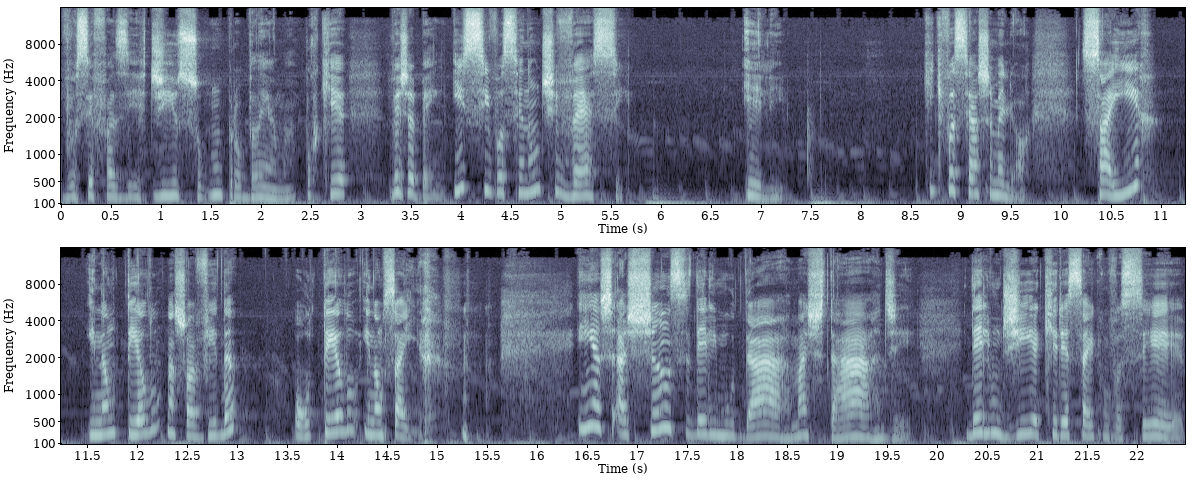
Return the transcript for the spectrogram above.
você fazer disso um problema? Porque, veja bem, e se você não tivesse ele? O que, que você acha melhor? Sair e não tê-lo na sua vida ou tê-lo e não sair? E as, chances dele mudar mais tarde, dele um dia querer sair com você,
